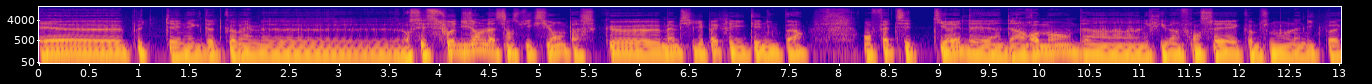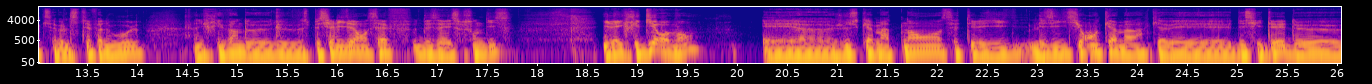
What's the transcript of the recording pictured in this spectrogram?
Euh, petite anecdote quand même. Euh, alors c'est soi-disant de la science-fiction parce que même s'il n'est pas crédité nulle part, en fait c'est tiré d'un roman d'un écrivain français, comme son nom l'indique pas, qui s'appelle Stéphane Wool, un écrivain de, de spécialisé en SF des années 70. Il a écrit dix romans. Et euh, jusqu'à maintenant, c'était les, les, éditions Ankama qui avaient décidé de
